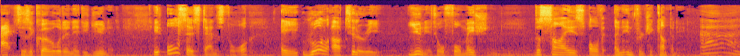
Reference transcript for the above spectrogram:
acts as a coordinated unit. It also stands for a Royal Artillery unit or formation the size of an infantry company. Ah.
